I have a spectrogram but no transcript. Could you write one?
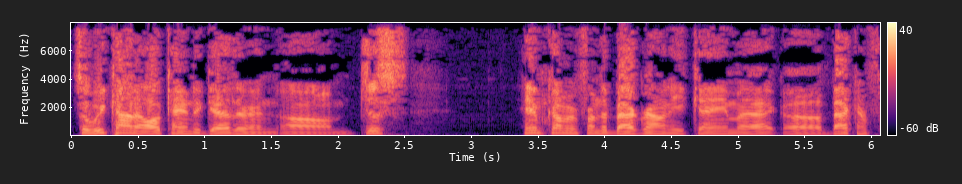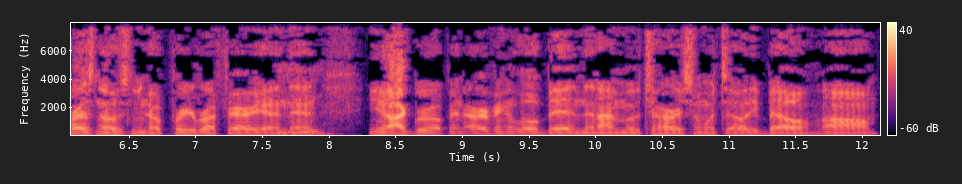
so we kind of all came together and, um, just, him coming from the background, he came back, uh, back in Fresno's, you know, pretty rough area. And then, you know, I grew up in Irving a little bit and then I moved to Hurst and went to L.D. Bell. Um,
